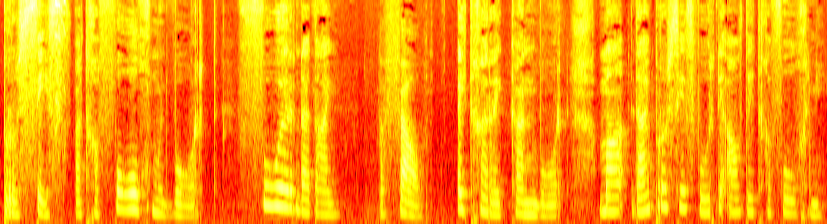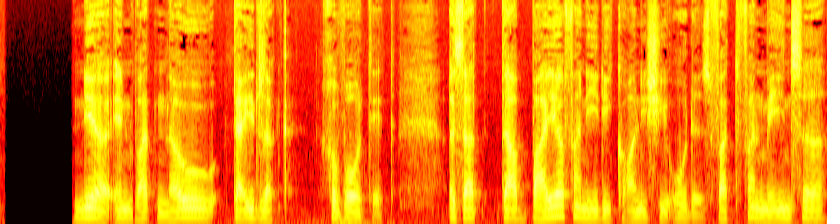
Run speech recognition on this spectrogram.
proses wat gevolg moet word voordat hy bevel uitgereik kan word, maar daai proses word nie altyd gevolg nie. Nee, en wat nou duidelik geword het, is dat daar baie van hierdie garnishee orders wat van mense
